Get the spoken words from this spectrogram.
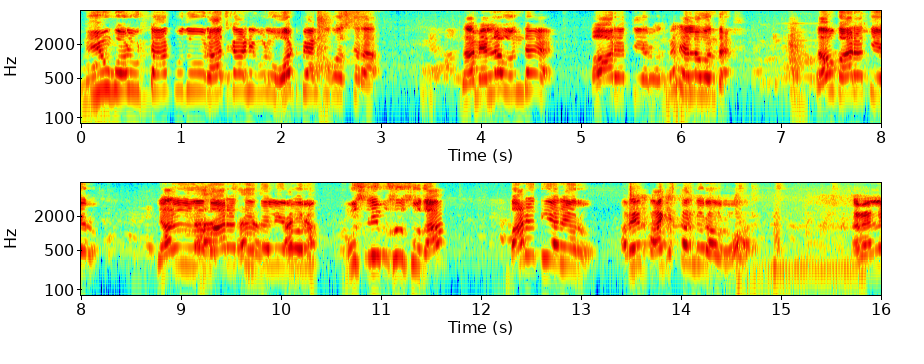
ನೀವುಗಳು ಹುಟ್ಟ ಹಾಕುದು ರಾಜಕಾರಣಿಗಳು ವೋಟ್ ಬ್ಯಾಂಕ್ಗೋಸ್ಕರ. ನಾವೆಲ್ಲ ಒಂದೇ. ಭಾರತೀಯರು ಅಂದ್ಮೇಲೆ ಎಲ್ಲ ಒಂದೇ. ನಾವು ಭಾರತೀಯರು. ಎಲ್ಲ ಭಾರತೀಯದಲ್ಲಿ ಇರೋರು ಮುಸ್ಲಿಮ್ಸು ಸುಧಾ ಭಾರತೀಯರೇ ಯಾರು? ಅವ್ರೇನ್ ಪಾಕಿಸ್ತಾನದವ್ರು ಅವರು? ನಾವೆಲ್ಲ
